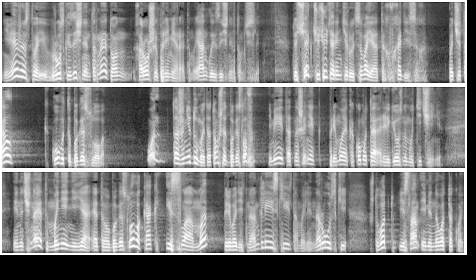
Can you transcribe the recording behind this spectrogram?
Невежество и русскоязычный интернет, он хороший пример этому, и англоязычный в том числе. То есть человек чуть-чуть ориентируется в аятах, в хадисах, почитал какого-то богослова. Он даже не думает о том, что этот богослов имеет отношение прямое к какому-то религиозному течению. И начинает мнение этого богослова как ислам переводить на английский там, или на русский, что вот ислам именно вот такой.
